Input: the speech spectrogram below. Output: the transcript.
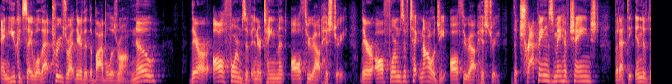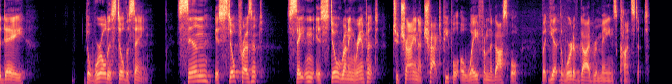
and you could say, well, that proves right there that the Bible is wrong. No, there are all forms of entertainment all throughout history. There are all forms of technology all throughout history. The trappings may have changed, but at the end of the day, the world is still the same. Sin is still present. Satan is still running rampant to try and attract people away from the gospel, but yet the word of God remains constant.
